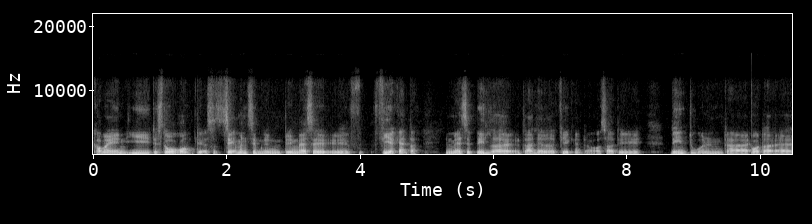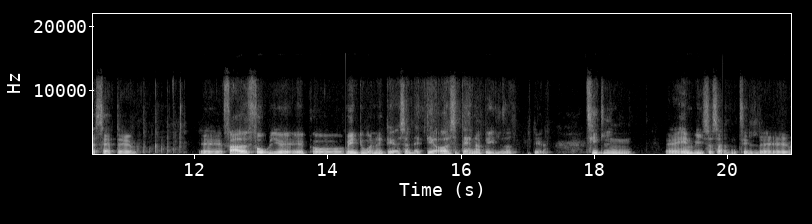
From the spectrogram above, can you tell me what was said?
kommer ind i det store rum der, så ser man simpelthen, det er en masse øh, firkanter, en masse billeder, der er lavet af firkanter, og så er det vinduerne, der, hvor der er sat øh, øh, farvet folie øh, på vinduerne der, sådan at det også danner billeder der. Titlen øh, henviser sådan til, øh,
